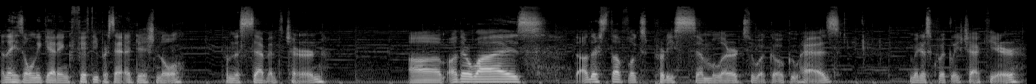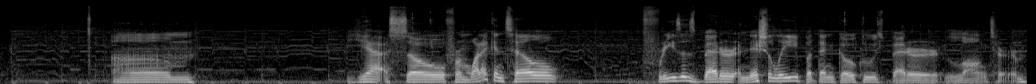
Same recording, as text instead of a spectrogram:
and then he's only getting 50% additional from the 7th turn. Um, otherwise, the other stuff looks pretty similar to what Goku has. Let me just quickly check here. Um, yeah, so from what I can tell, Frieza's better initially, but then Goku's better long term.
